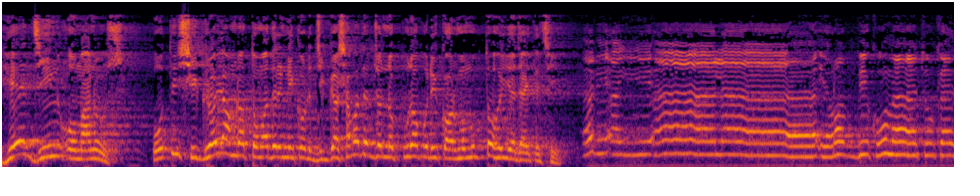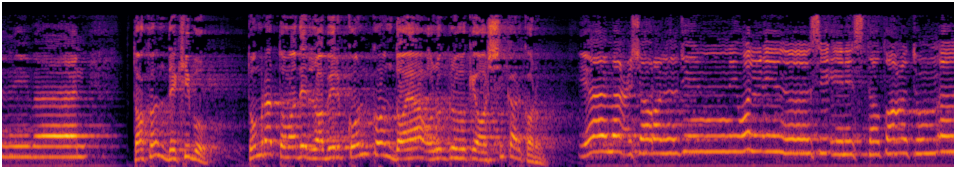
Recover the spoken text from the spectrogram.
হে জিন ও মানুষ অতি শীঘ্রই আমরা তোমাদের নিকট জিজ্ঞাসাবাদের জন্য পুরোপুরি কর্মমুক্ত হইয়া যাইতেছি। তখন দেখিব তোমরা তোমাদের রবের কোন কোন দয়া অনুগ্রহকে অস্বীকার করো। يا معشر الجن والإنس إن استطعتم أن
